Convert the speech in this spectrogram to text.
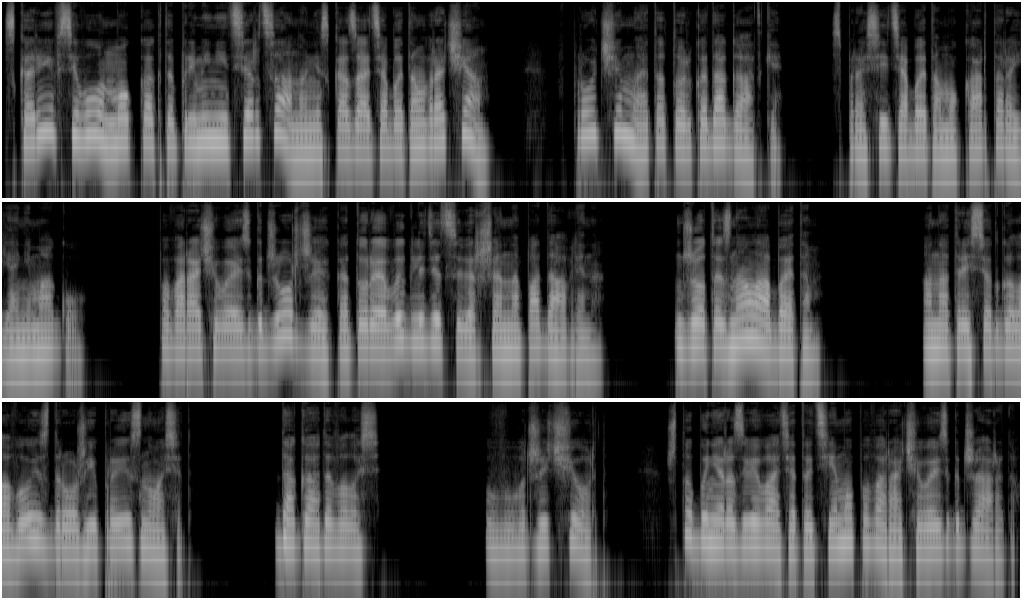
скорее всего, он мог как-то применить сердца, но не сказать об этом врачам. Впрочем, это только догадки. Спросить об этом у Картера я не могу. Поворачиваясь к Джорджи, которая выглядит совершенно подавлена. «Джо, ты знала об этом?» Она трясет головой и с дрожью произносит. «Догадывалась». Вот же чёрт. Чтобы не развивать эту тему, поворачиваясь к Джареду.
